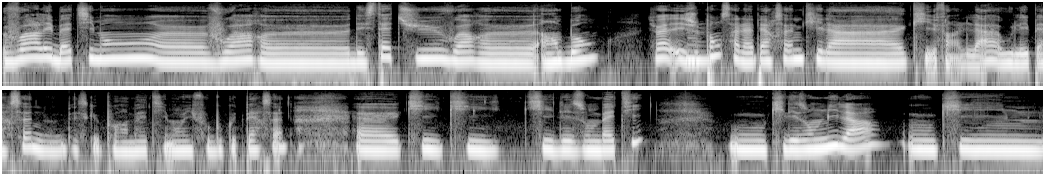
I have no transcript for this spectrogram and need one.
voir les bâtiments, euh, voir euh, des statues, voir euh, un banc. Tu vois, et je Mhm. pense à la personne qui l'a, qui, enfin là ou les personnes, parce que pour un bâtiment il faut beaucoup de personnes, qui, qui, qui les ont bâtis ou qui les ont mis là ou qui,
